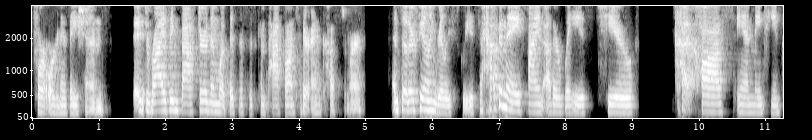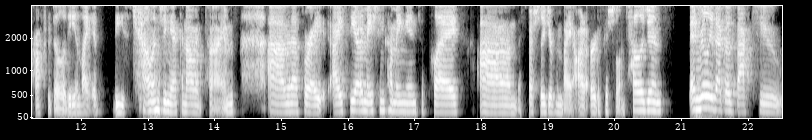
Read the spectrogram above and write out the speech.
for organizations. It's rising faster than what businesses can pass on to their end customer. And so they're feeling really squeezed. So, how can they find other ways to cut costs and maintain profitability in light of these challenging economic times. Um, and that's where I, I see automation coming into play, um, especially driven by artificial intelligence. And really, that goes back to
